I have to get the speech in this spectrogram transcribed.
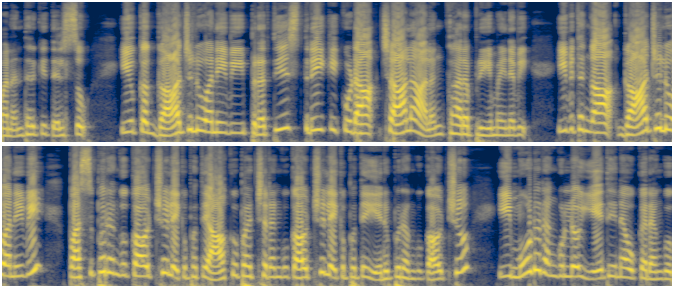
మనందరికీ తెలుసు. ఈ యొక్క గాజులు అనేవి ప్రతి స్త్రీకి కూడా చాలా అలంకార ప్రియమైనవి. ఈ విధంగా గాజులు అనేవి పసుపు రంగు కావచ్చు లేకపోతే ఆకుపచ్చ రంగు కావచ్చు లేకపోతే ఎరుపు రంగు కావచ్చు ఈ మూడు రంగుల్లో ఏదైనా ఒక రంగు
